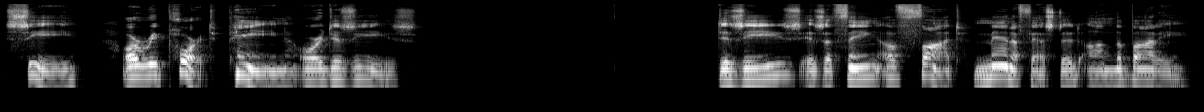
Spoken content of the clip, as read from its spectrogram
see, or report pain or disease. Disease is a thing of thought manifested on the body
